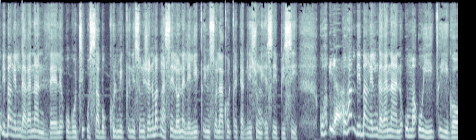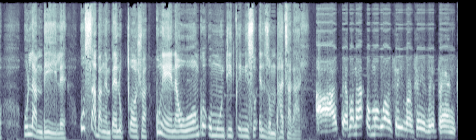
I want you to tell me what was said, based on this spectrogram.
Kuhamba ibanga elingakanani vele ukuthi usaba ukukhuluma iqiniso? Ngisho noma kungaselona leli iqiniso lakho qeda kulisho ngeSABC kuhamba ibanga elingakanani uma uyiciko ulambile usaba ngempela ukuxoshwa kungena wonke umuntu iqiniso elizomphatha kahle? Ah, yabona uma kwa save save ebank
